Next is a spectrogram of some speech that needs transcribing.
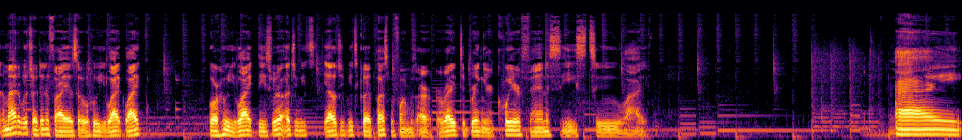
No matter what you identify as or who you like, like or who you like, these real LGBT, LGBTQI plus performers are ready to bring your queer fantasies to life. I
